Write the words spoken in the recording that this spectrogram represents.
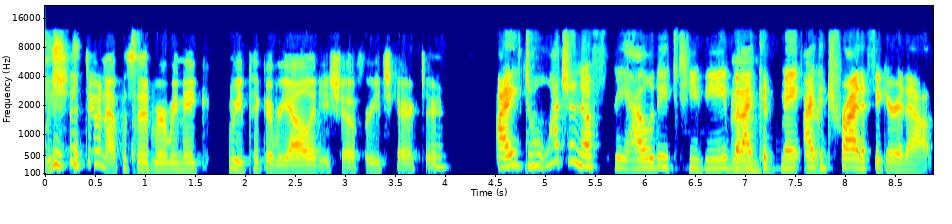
we should do an episode where we make we pick a reality show for each character. I don't watch enough reality TV, but I Mm, could make. I could try to figure it out.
